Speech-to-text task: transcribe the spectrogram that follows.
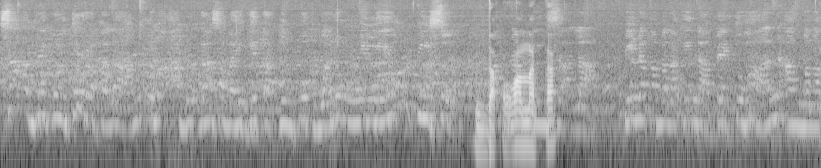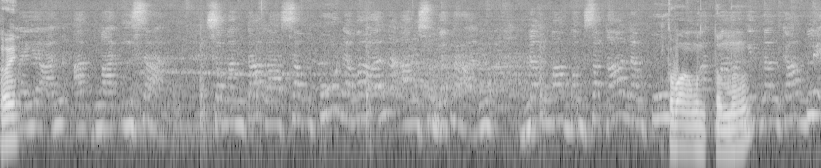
Sa agrikultura pa lang, umaabot na sa mahigit 38 milyong piso. Dako ka mata. pinsala. Pinakamalaking naapektuhan ang mga Hoy. palayan at maisan. Samantala, sampu naman ang sugatan ng mabagsakan ng puno at mahigit ng kable.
